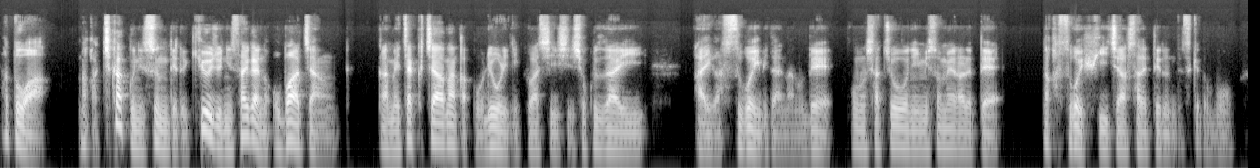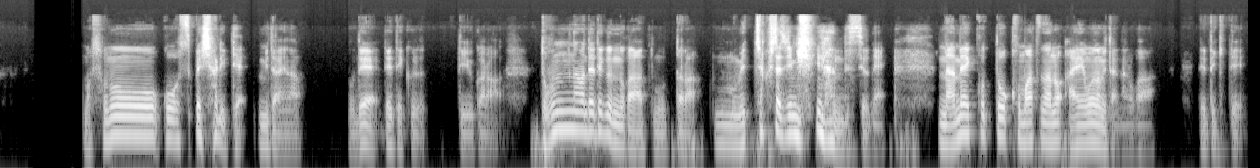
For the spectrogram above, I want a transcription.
あとは、なんか近くに住んでる92歳ぐらいのおばあちゃんがめちゃくちゃなんかこう料理に詳しいし、食材愛がすごいみたいなので、この社長に見初められて、なんかすごいフィーチャーされてるんですけども、まあ、そのこうスペシャリテみたいなので出てくるっていうから、どんなの出てくるのかなと思ったら、もうめちゃくちゃ地味なんですよね。なめこと小松菜の和え物みたいなのが出てきて、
